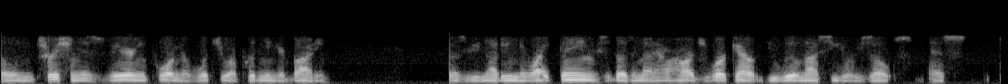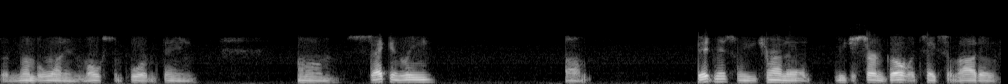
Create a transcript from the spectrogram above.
So nutrition is very important of what you are putting in your body. Because if you're not eating the right things, it doesn't matter how hard you work out, you will not see your results. That's the number one and most important thing. Um, secondly, um, fitness, when you're trying to reach a certain goal, it takes a lot of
